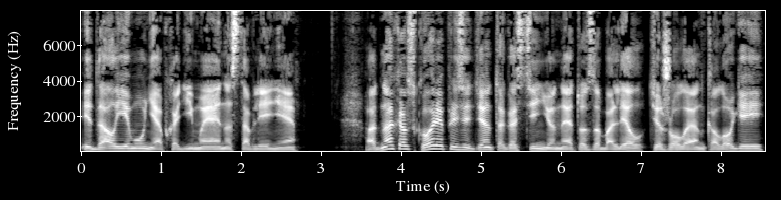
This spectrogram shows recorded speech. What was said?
и дал ему необходимое наставление. Однако вскоре президент Агастиньо Нето заболел тяжелой онкологией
